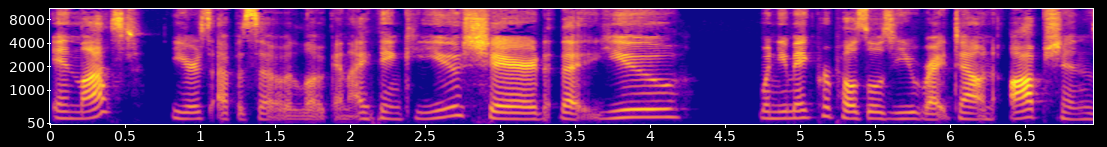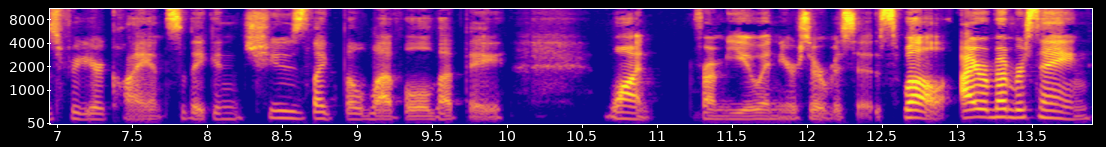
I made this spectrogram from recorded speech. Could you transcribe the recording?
in last year's episode, Logan, I think you shared that you, when you make proposals, you write down options for your clients so they can choose like the level that they want from you and your services. Well, I remember saying,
